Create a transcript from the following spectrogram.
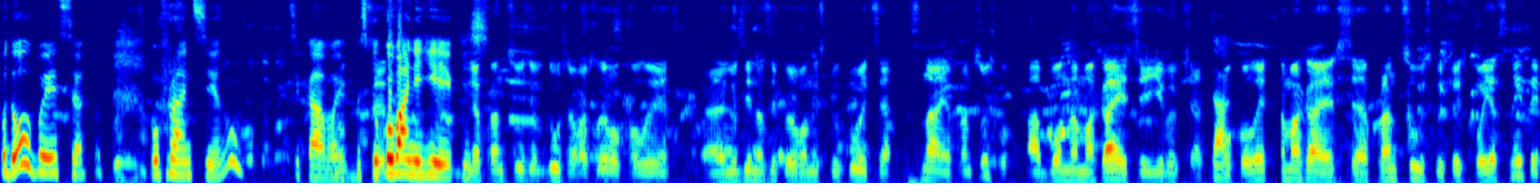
подобається у Франції? Ну, цікаво, Ну, це спілкування є якесь. Для французів дуже важливо, коли е, людина, з якою вони спілкуються, знає французьку або намагається її вивчати. Так. Бо коли намагаєшся французькою щось пояснити,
